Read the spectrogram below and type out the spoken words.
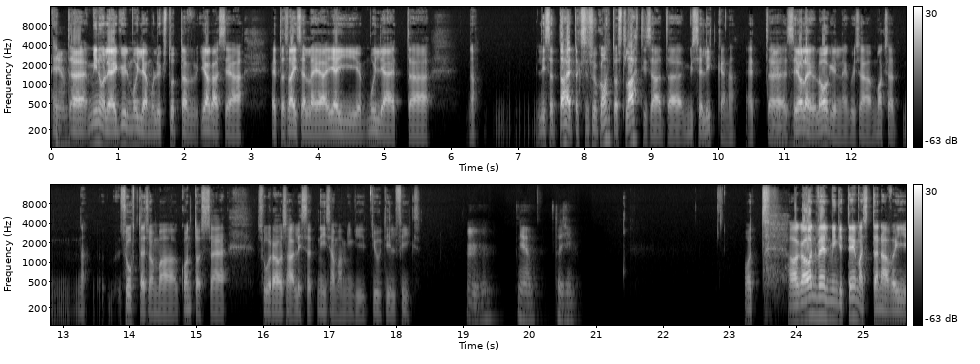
et äh, minul jäi küll mulje, mul üks tuttav jagas ja et ta sai selle ja jäi mulje, et äh, noh, lihtsalt tahetakse su kontost lahti saada, mis seal ikka noh, et mm -hmm. see ei ole ju loogiline, kui sa maksad noh, suhtes oma kontosse suure osa lihtsalt niisama mingi due deal fee'ks mm. -hmm. jah tõsi. vot, aga on veel mingeid teemasid täna või?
